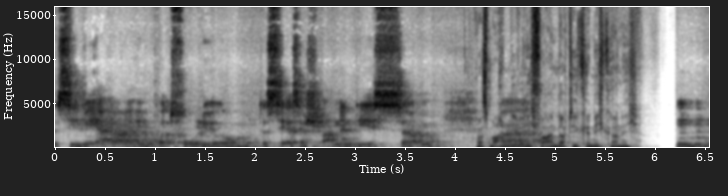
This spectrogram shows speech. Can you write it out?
Silvera im Portfolio, das sehr, sehr spannend ist. Ähm, Was machen die, wenn ich äh, fragen darf? Die kenne ich gar nicht. Mhm.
